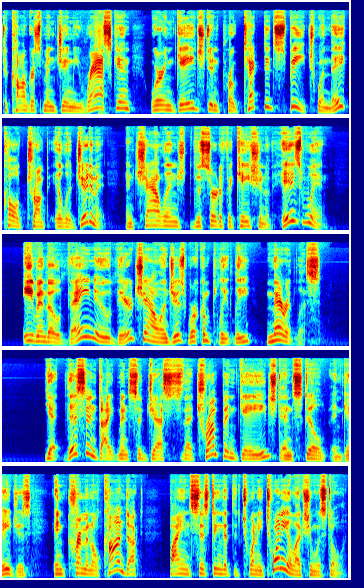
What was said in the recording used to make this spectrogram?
to Congressman Jamie Raskin were engaged in protected speech when they called Trump illegitimate and challenged the certification of his win, even though they knew their challenges were completely meritless. Yet this indictment suggests that Trump engaged and still engages in criminal conduct by insisting that the 2020 election was stolen.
